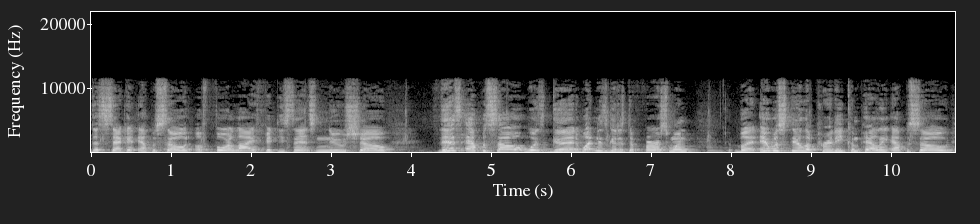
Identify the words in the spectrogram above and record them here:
the second episode of For Life 50 Cent's new show. This episode was good. wasn't as good as the first one, but it was still a pretty compelling episode.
